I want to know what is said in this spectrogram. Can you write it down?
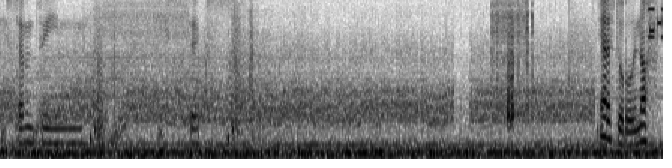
The 17. The 6. Yeah, that's doable enough.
